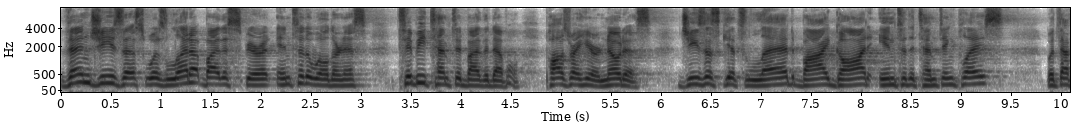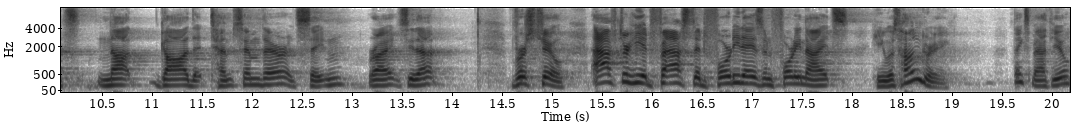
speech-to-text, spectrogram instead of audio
Then Jesus was led up by the Spirit into the wilderness to be tempted by the devil. Pause right here. Notice, Jesus gets led by God into the tempting place, but that's not God that tempts him there, it's Satan, right? See that? Verse 2 After he had fasted 40 days and 40 nights, he was hungry. Thanks, Matthew.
